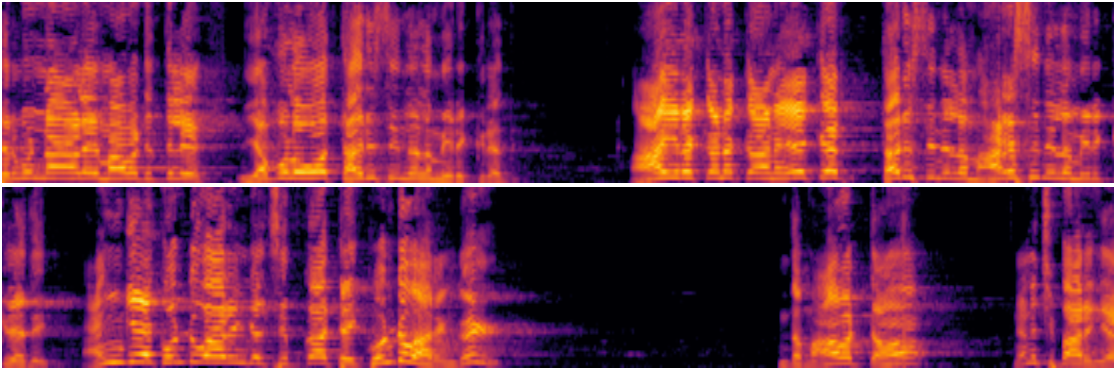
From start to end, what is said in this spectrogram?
திருவண்ணாமலை மாவட்டத்திலே எவ்வளவோ தரிசு நிலம் இருக்கிறது. ஆயிரக்கணக்கான ஏக்கர் தரிசு நிலம் அரசு நிலம் இருக்கிறது. அங்கே கொண்டு வாருங்கள் சிப்காட்டை கொண்டு வாருங்கள். இந்த மாவட்டம் நினைச்சு பாருங்க.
